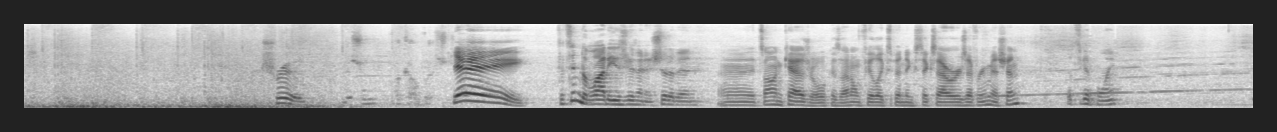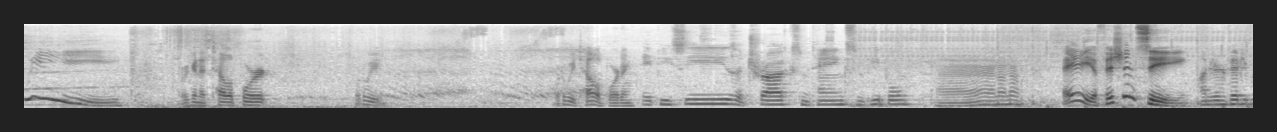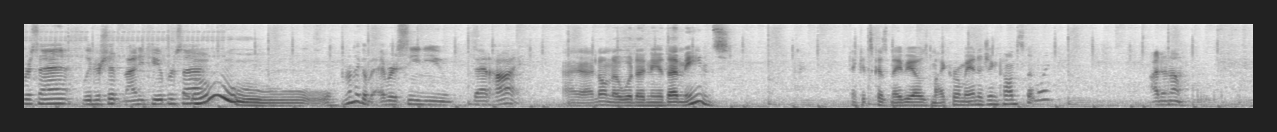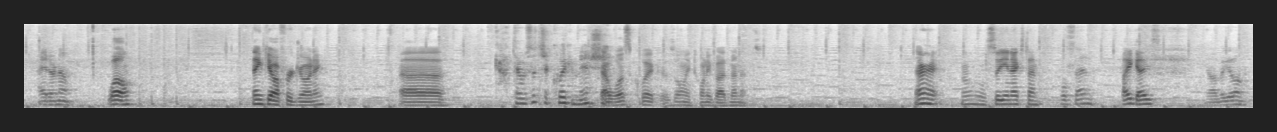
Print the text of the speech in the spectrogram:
True. Mission accomplished. Yay! That seemed a lot easier than it should have been. Uh, it's on casual because I don't feel like spending six hours every mission. That's a good point. Whee! We're gonna teleport. What are we? What are we teleporting? APCs, a truck, some tanks, some people. I don't know. Hey, efficiency! 150%, leadership 92%. Ooh. I don't think I've ever seen you that high. I, I don't know what any of that means. I think it's because maybe I was micromanaging constantly. I don't know. I don't know. Well, thank y'all for joining. Uh, God, that was such a quick mission. that was quick. It was only 25 minutes. All right. Well, we'll see you next time. We'll send. Bye, guys. Y'all have a good one.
